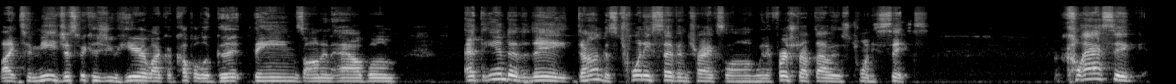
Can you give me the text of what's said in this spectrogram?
Like to me, just because you hear like a couple of good things on an album, at the end of the day, Donda's 27 tracks long. When it first dropped out, it was 26. Classic,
